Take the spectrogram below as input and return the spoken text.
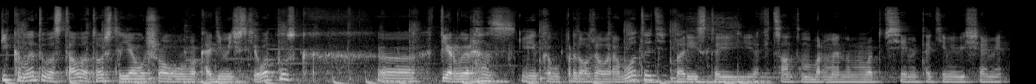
Пиком этого стало то, что я ушел в академический отпуск, э, первый раз и как бы продолжал работать баристой, официантом, барменом, вот всеми такими вещами.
